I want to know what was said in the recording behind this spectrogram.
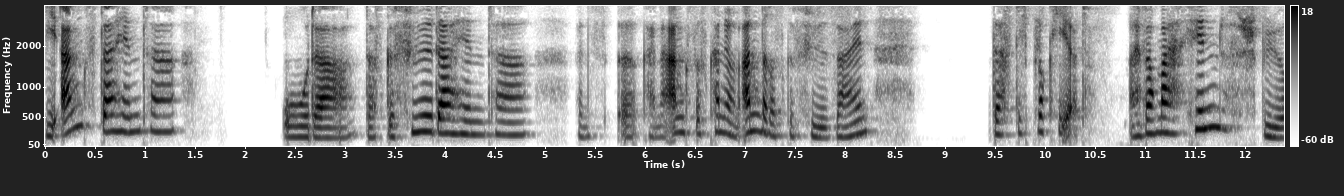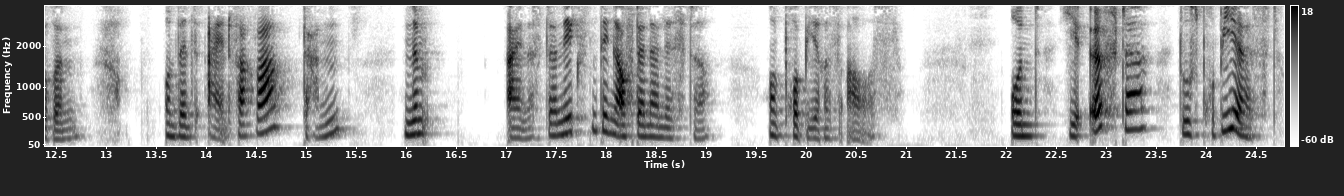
die Angst dahinter oder das Gefühl dahinter? Wenn es äh, keine Angst, das kann ja ein anderes Gefühl sein, das dich blockiert. Einfach mal hinspüren. Und wenn es einfach war, dann nimm eines der nächsten Dinge auf deiner Liste und probiere es aus. Und je öfter du es probierst.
